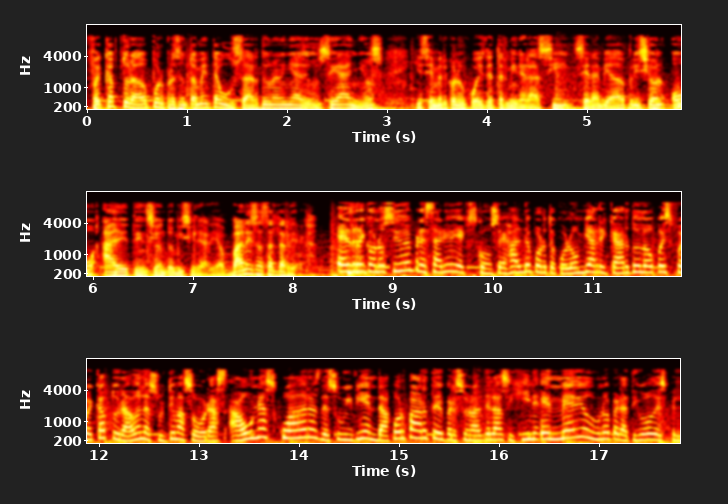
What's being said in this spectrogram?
fue capturado por presuntamente abusar de una niña de 11 años y ese miércoles el juez determinará si será enviado a prisión o a detención domiciliaria. Vanessa Saldarriaga. El reconocido empresario y exconcejal de Puerto Colombia, Ricardo López, fue capturado en las últimas horas a unas cuadras de su vivienda por parte de personal de la SIGIN en medio de un operativo desplegado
